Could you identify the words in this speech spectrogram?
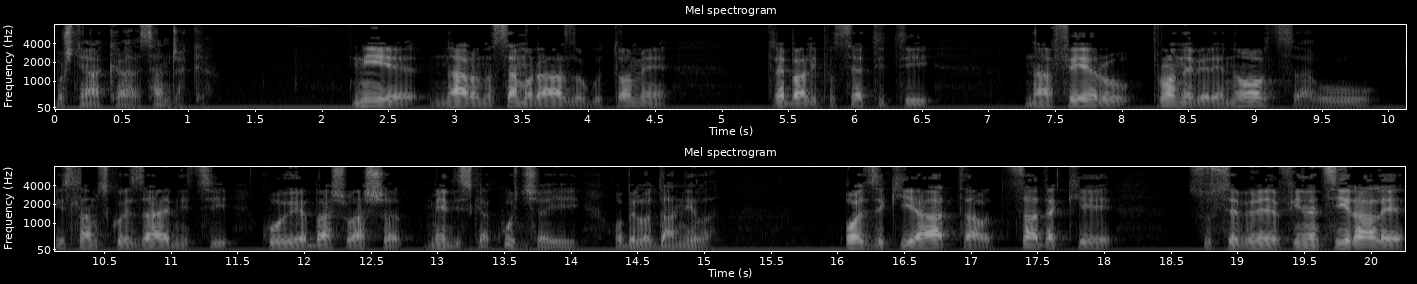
Bošnjaka Sanđaka. Nije naravno samo razlog u tome, trebali posjetiti na aferu pronevere novca u islamskoj zajednici koju je baš vaša medijska kuća i obelodanila. Od zekijata, od sadake su se financirale e,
